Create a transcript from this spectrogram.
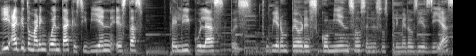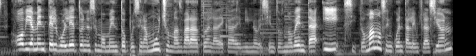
Y hay que tomar en cuenta que si bien estas películas pues tuvieron peores comienzos en esos primeros 10 días. Obviamente el boleto en ese momento pues era mucho más barato en la década de 1990 y si tomamos en cuenta la inflación,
